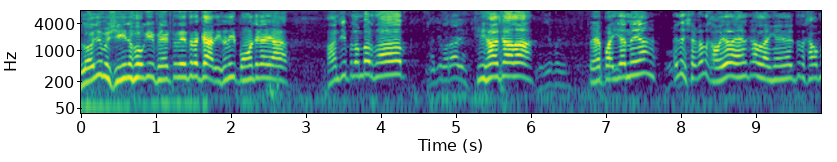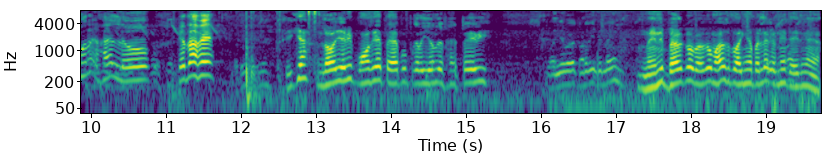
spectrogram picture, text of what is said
ਲੋ ਜੀ ਮਸ਼ੀਨ ਹੋ ਗਈ ਫੈਕਟਰੀ ਇਧਰ ਘਾਰੀ ਹੁਣੀ ਪਹੁੰਚ ਗਏ ਆ। ਹਾਂਜੀ ਪਲੰਬਰ ਸਾਹਿਬ। ਹਾਂਜੀ ਮਹਾਰਾਜ। ਕੀ ਹਾਲ ਚਾਲ ਆ? ਵਧੀਆ ਭਾਈ। ਪੈ ਪਾਈ ਜਾਂਦੇ ਆ? ਇਹਦੇ ਸ਼ਕਲ ਦਿਖਾਓ ਯਾਰ ਐਨਕਾਂ ਲਾਈਆਂ ਇੱਧਰ ਦਿਖਾਓ ਮਾਰੇ ਹੈਲੋ। ਕਿੱਦਾਂ ਫੇ? ਠੀਕ ਆ? ਲੋ ਜੀ, ਇਹ ਵੀ ਪਹੁੰਚ ਗਏ ਪੈਪ ਉਪ ਕਰੀ ਜਾਂਦੇ ਫੈਕਟਰੀ ਵੀ। ਭਾਈਆਂ ਕੱਢਦੀ ਪਹਿਲਾਂ ਹੀ ਨਹੀਂ ਨਹੀਂ, ਬਿਲਕੁਲ ਬਿਲਕੁਲ ਮਾਰੇ ਸਪਲਾਈਆਂ ਪਹਿਲੇ ਕਰਨੀਆਂ ਚਾਹੀਦੀਆਂ ਆ।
